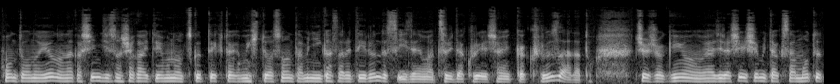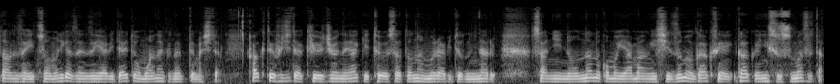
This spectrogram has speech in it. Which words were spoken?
本当の世の中、真実の社会というものを作っていくため人はそのために生かされているんです。以前は釣りだクリエーション一家クルーザーだと。中小企業の親父らしい趣味たくさん持ってたんですが、いつの間にか全然やりたいと思わなくなってました。かくて藤田90年秋、豊里の村人になる。3人の女の子も山岸沈む学園学園に進ませた。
